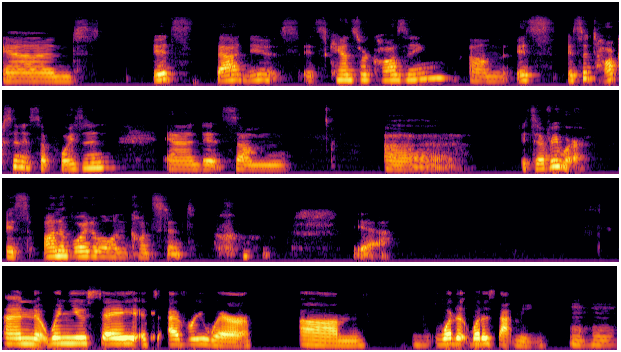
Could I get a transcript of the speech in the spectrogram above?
And it's bad news. It's cancer causing. Um, it's it's a toxin. It's a poison, and it's um, uh, it's everywhere. It's unavoidable and constant. yeah. And when you say it's everywhere, um, what what does that mean? Mm-hmm.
